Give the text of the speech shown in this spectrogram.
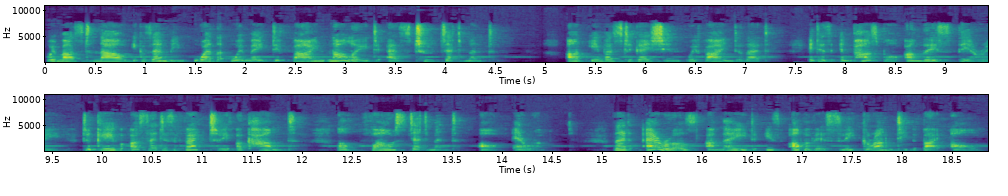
We must now examine whether we may define knowledge as true judgment. On investigation, we find that it is impossible on this theory to give a satisfactory account of false judgment or error. That errors are made is obviously granted by all.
